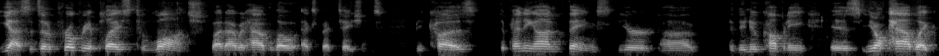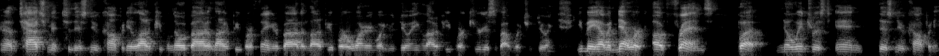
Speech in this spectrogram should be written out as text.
yes, it's an appropriate place to launch, but I would have low expectations because depending on things, your uh, the new company is you don't have like an attachment to this new company. A lot of people know about it. A lot of people are thinking about it. A lot of people are wondering what you're doing. A lot of people are curious about what you're doing. You may have a network of friends, but no interest in this new company.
